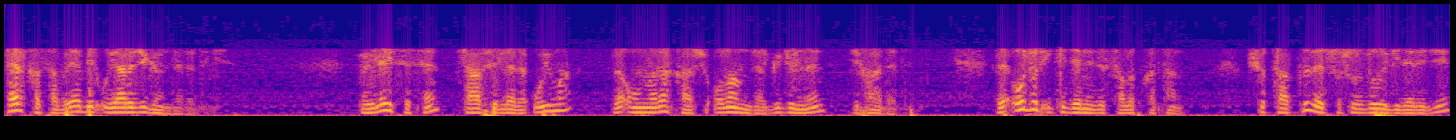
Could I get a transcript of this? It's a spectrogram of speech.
her kasabaya bir uyarıcı gönderirdik. Öyleyse sen kafirlere uyma ve onlara karşı olanca gücünle cihad et. Ve odur iki denizi salıp katan, şu tatlı ve susuzluğu giderici,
